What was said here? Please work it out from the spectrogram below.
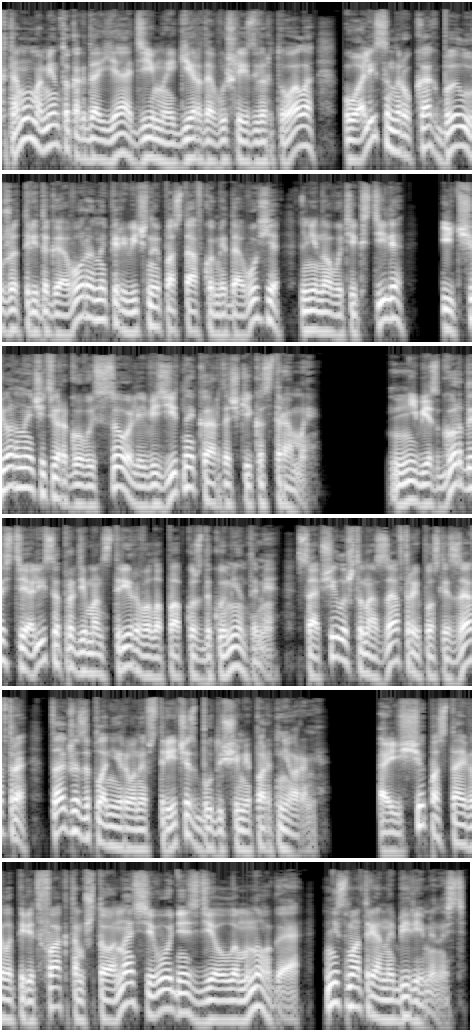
К тому моменту, когда я, Дима и Герда вышли из виртуала, у Алисы на руках был уже три договора на первичную поставку медовухи, льняного текстиля и черной четверговой соли визитной карточки Костромы. Не без гордости Алиса продемонстрировала папку с документами, сообщила, что на завтра и послезавтра также запланированы встречи с будущими партнерами. А еще поставила перед фактом, что она сегодня сделала многое, несмотря на беременность,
